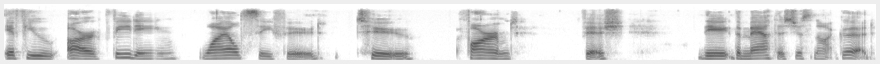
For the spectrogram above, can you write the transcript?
If you are feeding wild seafood to farmed fish, the, the math is just not good.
